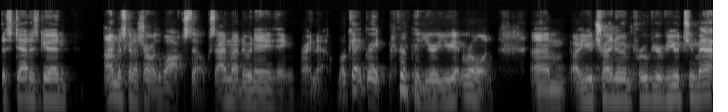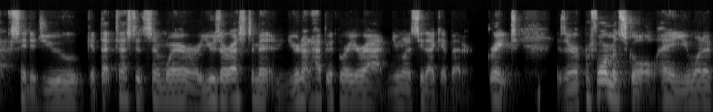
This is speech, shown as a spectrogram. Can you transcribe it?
This is good. I'm just going to start with walks though, because I'm not doing anything right now. Okay, great. you're, you're getting rolling. Um, are you trying to improve your VO2 max? Hey, did you get that tested somewhere or use our estimate and you're not happy with where you're at and you want to see that get better? Great. Is there a performance goal? Hey, you want to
